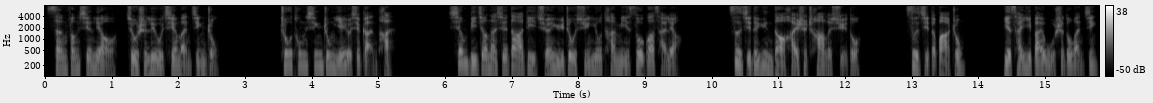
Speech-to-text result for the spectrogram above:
三方仙料就是六千万斤重。周通心中也有些感叹，相比较那些大地全宇宙寻幽探秘搜刮材料，自己的运道还是差了许多。自己的霸中也才一百五十多万斤，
